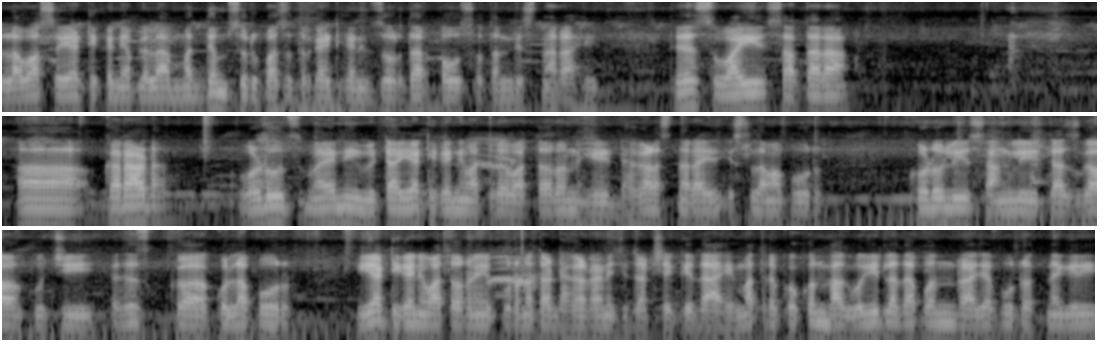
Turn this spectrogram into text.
लवासा या ठिकाणी आपल्याला मध्यम स्वरूपाचं तर काही ठिकाणी जोरदार पाऊस होताना दिसणार आहे. तसेच वाई सातारा कराड वडूज मयानी विटा या ठिकाणी मात्र वातावरण हे ढगाळ असणार आहे. इस्लामापूर कडोली सांगली तासगाव कुची तसेच क कोल्हापूर या ठिकाणी वातावरण हे पूर्णतः ढगाळ राहण्याची दाट शक्यता आहे. मात्र कोकण भाग बघितला तर आपण राजापूर रत्नागिरी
